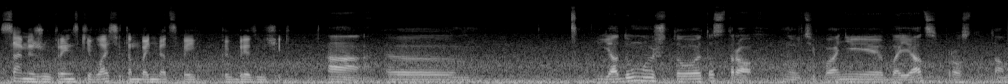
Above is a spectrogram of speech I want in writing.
сами же украинские власти там бомбят своих, как бред звучит. а, эм, я думаю, что это страх. Ну, типа, они боятся просто там,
